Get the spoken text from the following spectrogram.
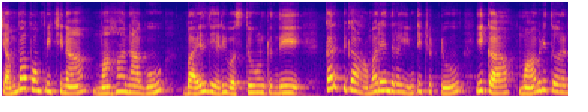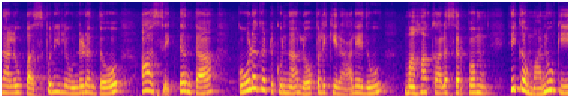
చంబా పంపించిన మహానాగు బయలుదేరి వస్తూ ఉంటుంది. కరెక్ట్గా అమరేంద్ర ఇంటి చుట్టూ ఇక మామిడి తోరణాలు పసుపు నీళ్ళు ఉండడంతో ఆ శక్తి అంతా కూడగట్టుకున్న లోపలికి రాలేదు మహాకాల సర్పం. ఇక మనుకి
